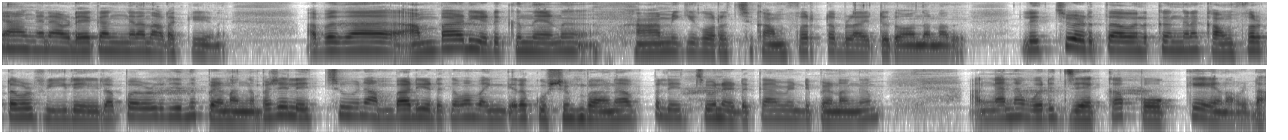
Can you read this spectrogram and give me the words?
ഞാൻ അങ്ങനെ അവിടെയൊക്കെ അങ്ങനെ നടക്കുകയാണ്. അപ്പോൾ ഇതാ അമ്പാടി എടുക്കുന്നതാണ് ആമിക്ക് കുറച്ച് കംഫർട്ടബിളായിട്ട് തോന്നണത്. ലച്ചു എടുത്താൽ അവനക്ക് അങ്ങനെ കംഫർട്ടബിൾ ഫീൽ ചെയ്യില്ല അപ്പോൾ അവളിരുന്ന് പിണങ്ങും. പക്ഷേ ലച്ചുവിന് അമ്പാടി എടുക്കുമ്പോൾ ഭയങ്കര കുശുമ്പാണ്. അപ്പോൾ ലച്ചുവിന് എടുക്കാൻ വേണ്ടി പിണങ്ങും. അങ്ങനെ ഒരു ജക്ക പൊക്കയാണ് അവിടെ.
